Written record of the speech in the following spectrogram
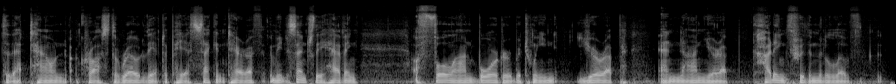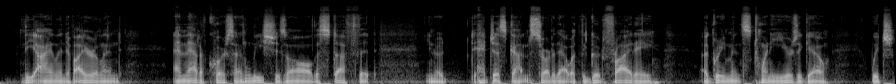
to that town across the road, they have to pay a second tariff. I mean, essentially having a full on border between Europe and non Europe, cutting through the middle of the island of Ireland. And that, of course, unleashes all the stuff that, you know, had just gotten started out with the Good Friday agreements 20 years ago, which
